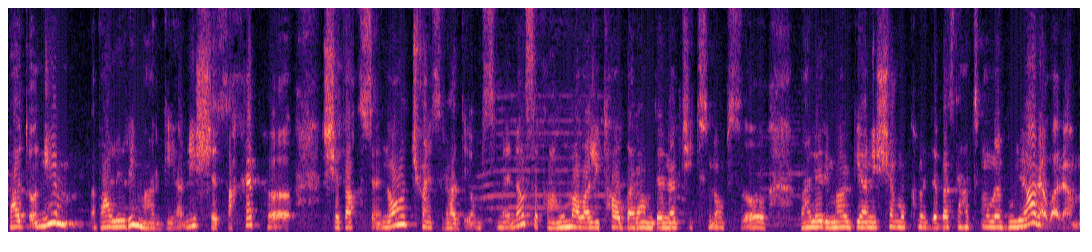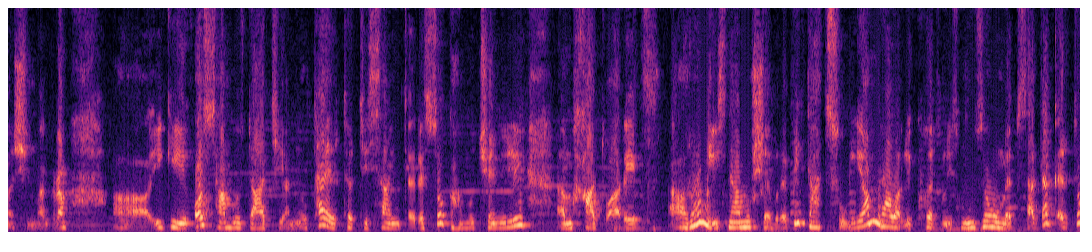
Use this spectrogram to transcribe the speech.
ბატონი ვალერი მარგიანის შესახებ შევახსენო ჩვენს რადიო მსმენელს ახლა მომავალი თაობა რამდენად იცნობს ვალერი მარგიანის შემოქმედებას დაწმუნებული არა ვარ ამაში მაგრამ იგი იყო 70-იანელთა ერთ-ერთი საინტერესო გამოჩენილი მხატვარი რომლის ნამუშევრები დაცულია მრავალი ქვეყნის მუზეუმებსა და კერძო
